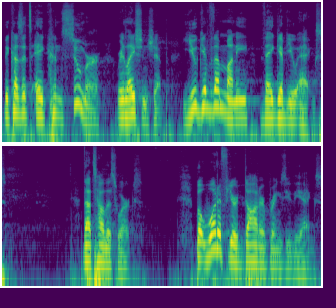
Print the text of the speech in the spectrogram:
because it's a consumer relationship. You give them money, they give you eggs. That's how this works. But what if your daughter brings you the eggs?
